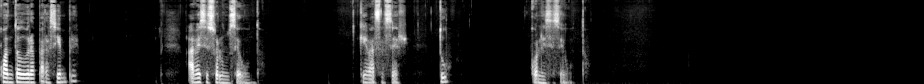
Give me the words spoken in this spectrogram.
¿Cuánto dura para siempre? A veces solo un segundo. ¿Qué vas a hacer tú con ese segundo?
